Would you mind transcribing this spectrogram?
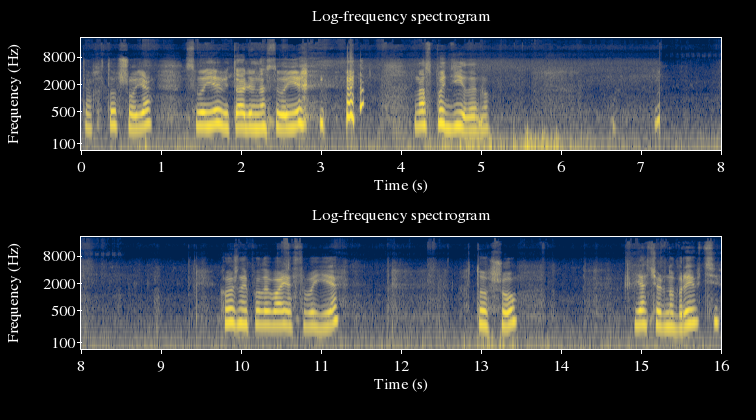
Так, хто що? Я своє, Віталівна своє. Нас поділено. Кожний поливає своє. Хто що? Я чорнобривці.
